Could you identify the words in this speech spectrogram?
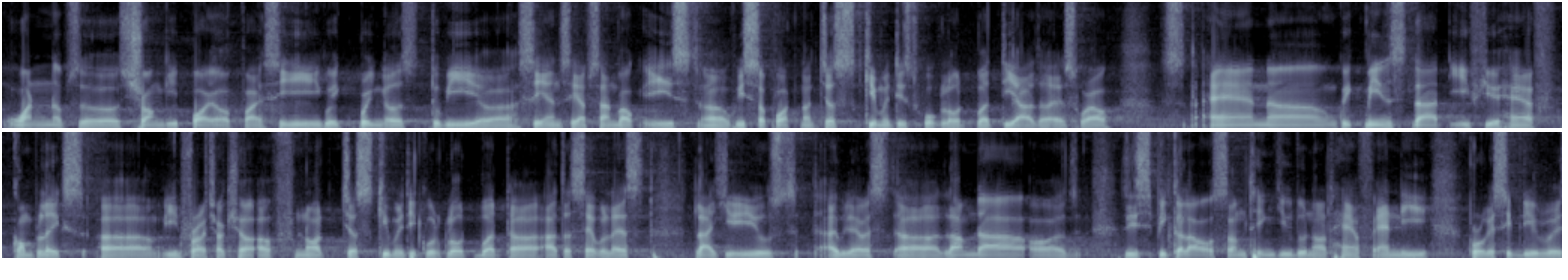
one of the strongest point of IC which bring us to be a CNCF sandbox is uh, we support not just Kubernetes workload but the other as well. And uh, which means that if you have complex uh, infrastructure of not just Kubernetes workload but uh, other serverless, like you use uh, Lambda or this zSpeaker or something, you do not have any progressive delivery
